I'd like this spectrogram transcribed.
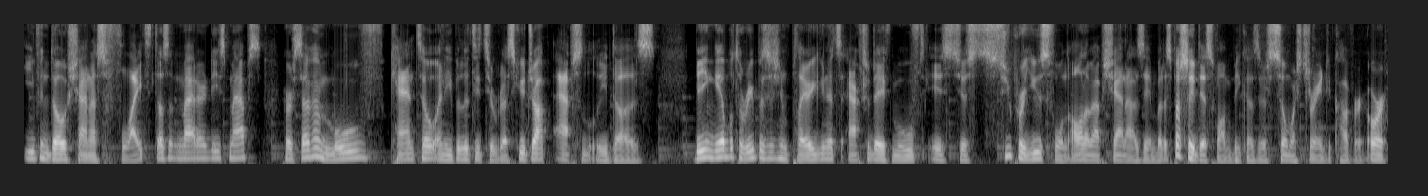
even though Shanna's flight doesn't matter in these maps, her 7 move, canto, and the ability to rescue drop absolutely does. Being able to reposition player units after they've moved is just super useful in all the maps Shanna is in, but especially this one because there's so much terrain to cover, or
